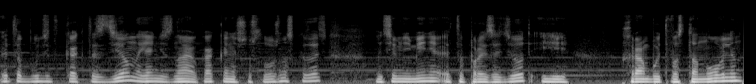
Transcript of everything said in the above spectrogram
это будет как-то сделано, я не знаю, как, конечно, сложно сказать, но, тем не менее, это произойдет, и храм будет восстановлен,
